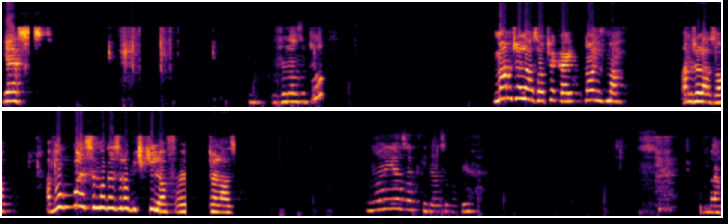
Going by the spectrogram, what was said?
Jest. Żelazo było? Mam żelazo, czekaj. No już mam. Mam żelazo. A w ogóle sobie mogę zrobić kilo w żelazo. No ja za chwilę zrobię. Dobra.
